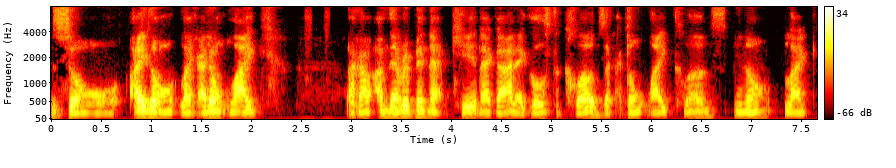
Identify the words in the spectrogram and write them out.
So I don't like I don't like like I- I've never been that kid that guy that goes to clubs. Like I don't like clubs, you know, like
